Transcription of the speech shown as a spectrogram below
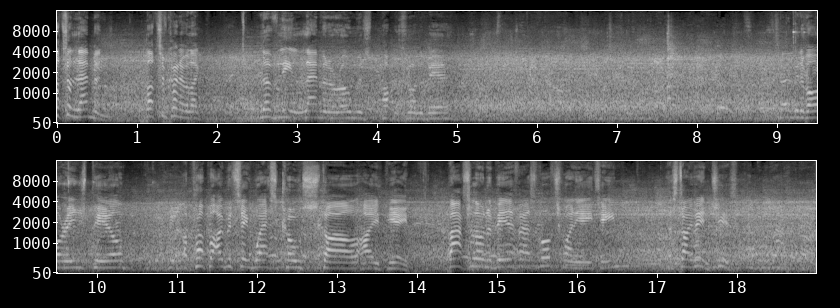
Lots of lemon, lots of kind of like lovely lemon aromas popping through on the beer. A bit of orange peel, a proper, I would say, West Coast style IPA. Barcelona Beer Festival 2018. Let's dive in. Cheers.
